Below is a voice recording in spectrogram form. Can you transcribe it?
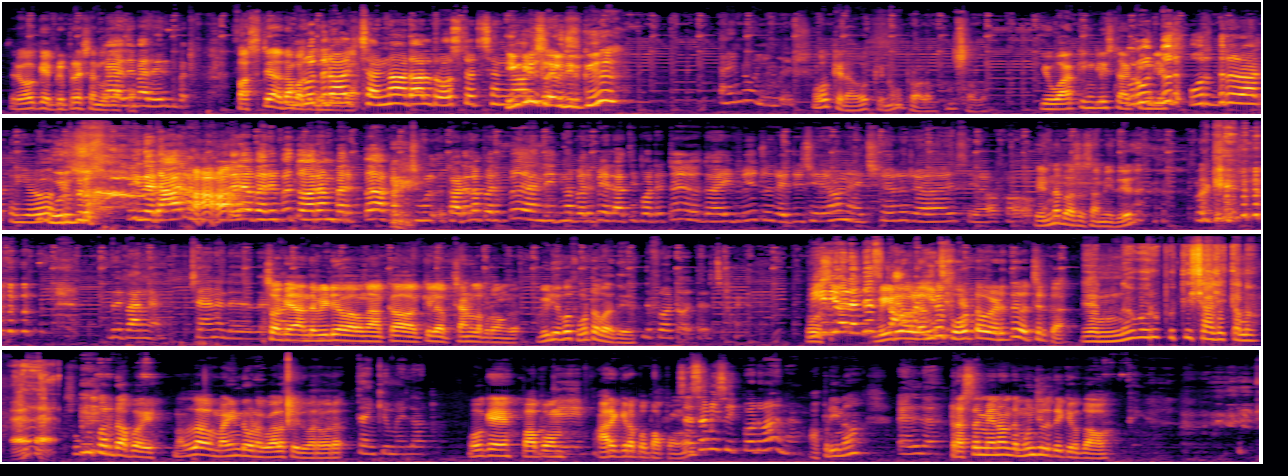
சரி ஓகே ப்ரிப்பரேஷனில் இது பாரு இருக்கு பாரு. ஃபர்ஸ்டே அதான் ருத்ரால் சன்னா டால் ரோஸ்டட் சன்னா. இங்கிலீஷ்ல எழுதியிருக்கு? ஐ நோ இங்கிலீஷ் ஓகேடா okay no problem no problem you walk English talk English உருதுர் உருதுரால் ஐயோ. உருதுரா இந்த டால் கடலை பருப்பு தோரம் பருப்பு அப்புறம் சுள்- கடலை பருப்பு அந்த இந்த பருப்பு எல்லாத்தையும் போட்டுட்டு கிரைட்லி ரெடி செய்யும் நெச்சர் சீரகம் என்ன பாச சாமி இது? இப்படி பாருங்க. சேனல் இது. ஓகே அந்த வீடியோ அவங்க அக்கா கீழே சேனலில் போடுவாங்க. வீடியோவா ஃபோட்டோவா அது? இந்த போட்டோ எடுத்து வச்சிருக்கேன். வீடியோல இருந்து வீடியோல இருந்து ஃபோட்டோ எடுத்து வச்சிருக்கா. என்ன ஒரு புத்திசாலித்தனம். சூப்பர்டா பாய் நல்லா மைண்ட் உனக்கு வேலை செய்து வர வர. தேங்க்யூ மை லாட் ஓகே பார்ப்போம் அரைக்கிறப்ப பார்ப்போம் செசமி சீட் போடுவா என்ன? அப்படின்னா? ட்ரெஸ்ஸமேனா அந்த மூஞ்சில தைக்கிறதா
